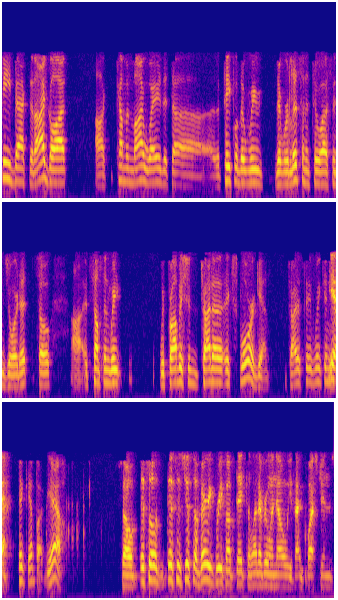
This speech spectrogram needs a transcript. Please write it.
feedback that I got uh, coming my way. That uh, the people that we that were listening to us enjoyed it. So uh, it's something we we probably should try to explore again. Try to see if we can yeah. pick up. Yeah. So this will this is just a very brief update to let everyone know we've had questions.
